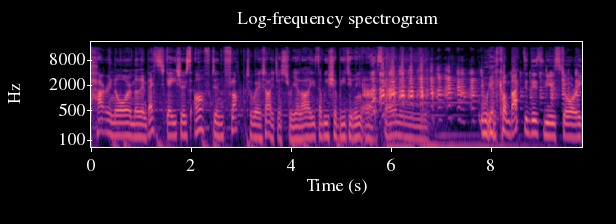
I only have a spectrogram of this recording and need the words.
Paranormal investigators often flock to it. I just realised that we should be doing Ask Annie. We'll come back to this news story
